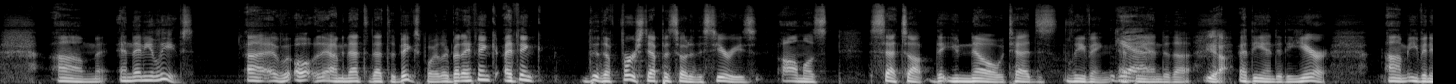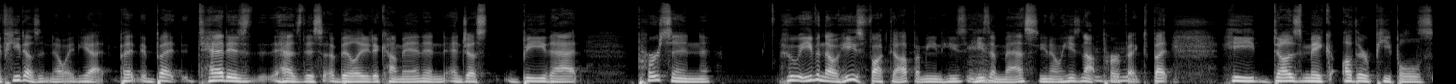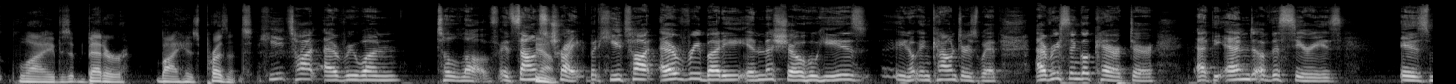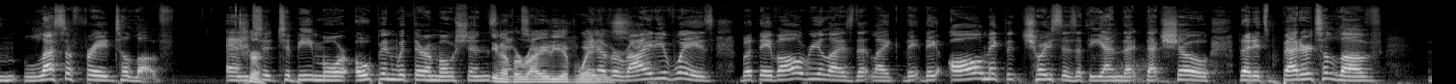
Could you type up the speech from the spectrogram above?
um, and then he leaves. Uh, oh, I mean, that's that's a big spoiler, but I think I think the, the first episode of the series almost sets up that you know Ted's leaving at the end of the Yeah. at the end of the year, um, even if he doesn't know it yet. But but Ted is has this ability to come in and and just be that person who, even though he's fucked up, I mean he's he's a mess. You know he's not perfect, but he does make other people's lives better by his presence. He taught everyone to love. It sounds Yeah. trite, but he taught everybody in the show who he is, you know, encounters with, every single character at the end of the series is less afraid to love. And Sure. to, to be more open with their emotions In a and to- variety of ways. In a variety of ways, but they've all realized that like they, they all make the choices at the end that that show that it's better to love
